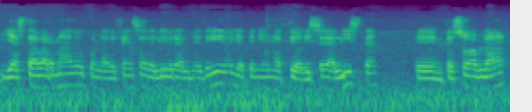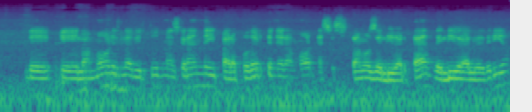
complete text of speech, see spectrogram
ya estaba armado con la defensa del libre albedrío, ya tenía una teodicea lista, eh, empezó a hablar de que el amor es la virtud más grande y para poder tener amor necesitamos de libertad, de libre albedrío.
